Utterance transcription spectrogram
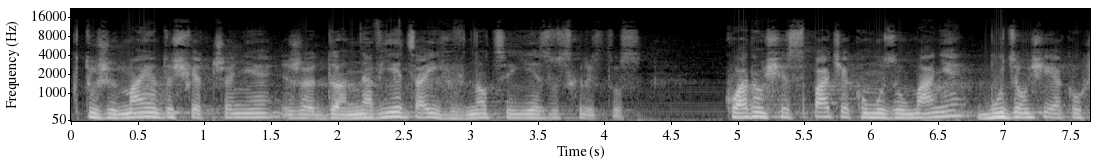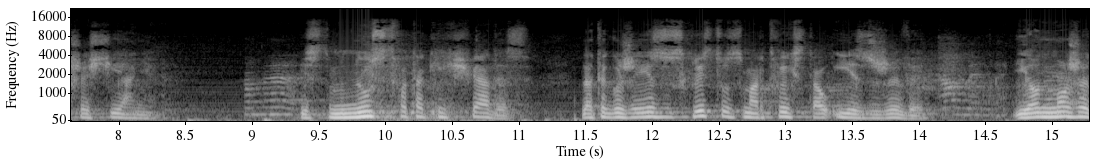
którzy mają doświadczenie, że nawiedza ich w nocy Jezus Chrystus. Kładą się spać jako muzułmanie, budzą się jako chrześcijanie. Jest mnóstwo takich świadectw, dlatego że Jezus Chrystus zmartwychwstał i jest żywy. I On może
